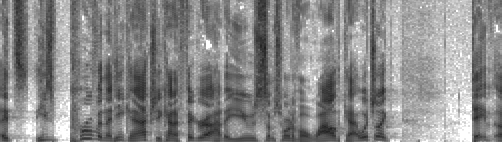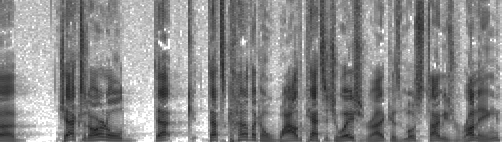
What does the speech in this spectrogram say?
it's he's proven that he can actually kind of figure out how to use some sort of a wildcat, which like Dave uh, Jackson Arnold, that that's kind of like a wildcat situation, right? Because most of the time he's running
